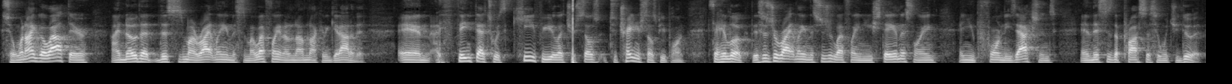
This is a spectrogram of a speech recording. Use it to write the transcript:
So when I go out there, I know that this is my right lane, this is my left lane, and I'm not going to get out of it. And I think that's what's key for you to let sales, to train your salespeople on. Say, hey, look, this is your right lane, this is your left lane. You stay in this lane and you perform these actions, and this is the process in which you do it.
